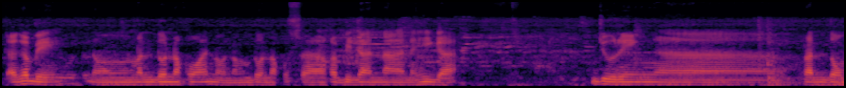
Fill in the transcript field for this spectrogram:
kagabi nung nandun ako ano, nandun ako sa kabila na nahiga during ah, random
